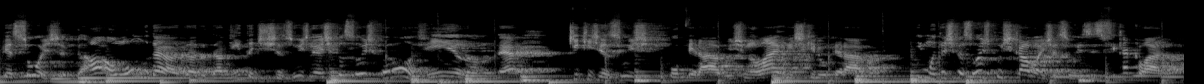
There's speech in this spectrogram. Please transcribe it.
pessoas, ao longo da, da, da, vida de Jesus, né, as pessoas foram ouvindo né, o que, que Jesus operava, os milagres que ele operava. E muitas pessoas buscavam a Jesus, isso fica claro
